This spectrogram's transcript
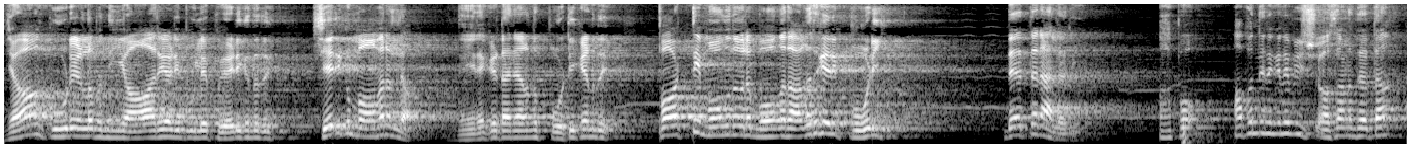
ഞാൻ കൂടെയുള്ളപ്പോൾ നീ ആരെയാടി പൂലെ പേടിക്കുന്നത്? ശരിക്കും മോമനല്ല. നിനക്കിട്ടാ ഞാനൊന്ന് പൊട്ടിക്കണത്. പട്ടി മോങ്ങുന്ന പോലെ മോങ്ങാതെ അകത്ത് കയറി പൊടി. ദത്തനല്ലേ അപ്പോ അപ്പൊ നിനക്കിനെ വിശ്വാസമാണ് ദത്ത?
